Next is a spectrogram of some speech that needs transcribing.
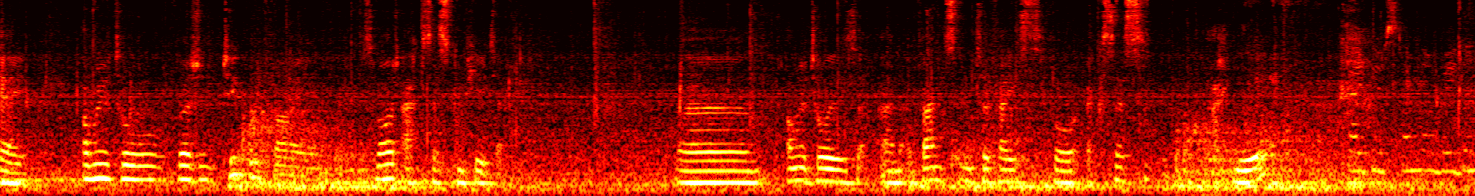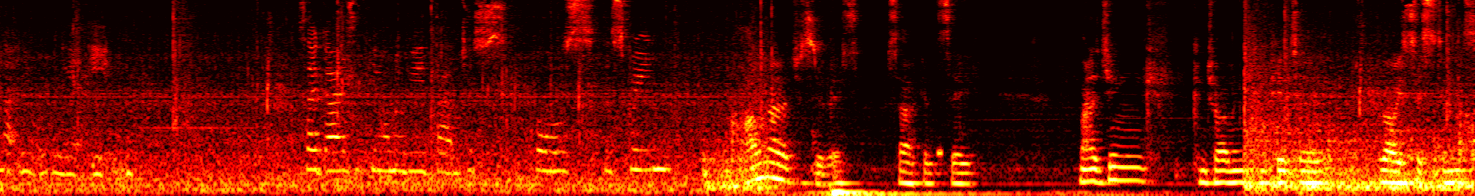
Okay, Omnitool version 2.5, Smart Access Computer. Um, Omnitool is an advanced interface for access. Like you stand there reading that, you're gonna get eaten. So, guys, if you want to read that, just pause the screen. I'm gonna just do this so I can see. Managing, controlling computer computerized systems,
